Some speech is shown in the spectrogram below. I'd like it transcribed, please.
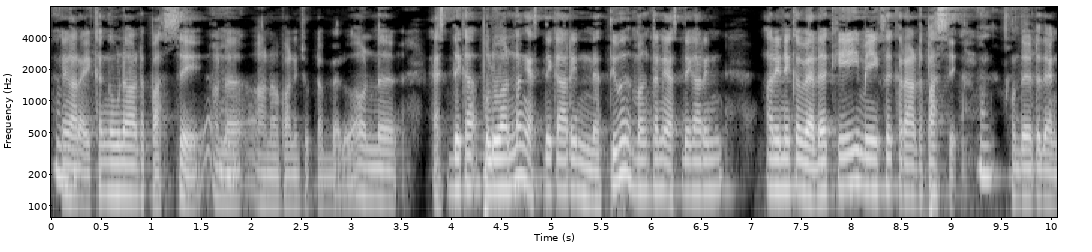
දැන් අර එකඟ වුණාට පස්සේ ඔන්න ආනාපානෙ චුට්ටක් බැලුවා. ඔන්න S2 පුළුවන් නම් S2 අරින්න නැතිව මං හිතන්නේ S2 අරින්න අරින එක වැඩකේයි මේක කරාට පස්සේ. හොඳට දැන්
